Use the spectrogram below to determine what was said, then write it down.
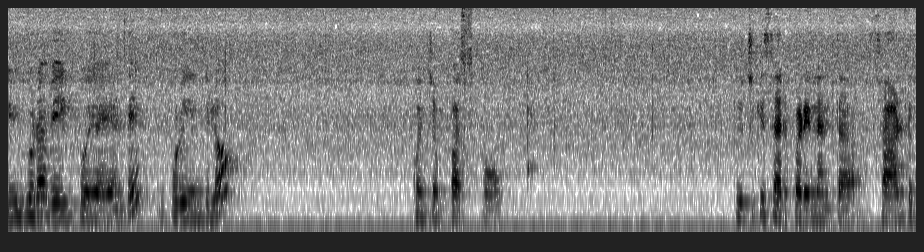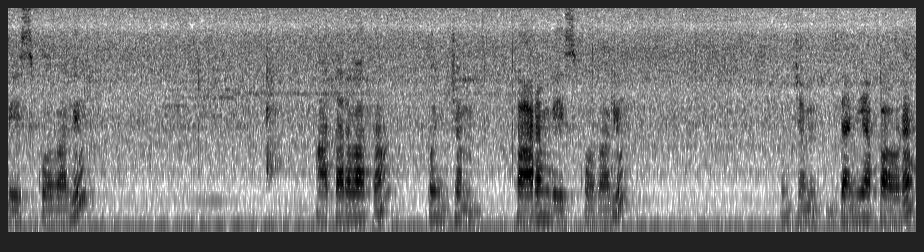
ఇవి కూడా వేగిపోయాయండి. ఇప్పుడు ఇందులో కొంచెం పసుపు రుచికి సరిపడినంత సాల్ట్ వేసుకోవాలి. ఆ తర్వాత కొంచెం కారం వేసుకోవాలి. కొంచెం ధనియా పౌడర్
